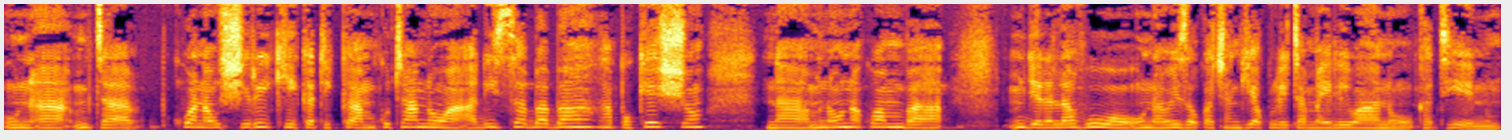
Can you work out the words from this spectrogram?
una mtakuwa na ushiriki katika mkutano wa Addis Ababa hapo kesho, na mnaona kwamba mjadala huo unaweza ukachangia kuleta maelewano kati yenu?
